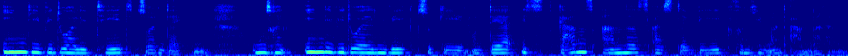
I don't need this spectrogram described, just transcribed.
Individualität zu entdecken, unseren individuellen Weg zu gehen. Und der ist ganz anders als der Weg von jemand anderem.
